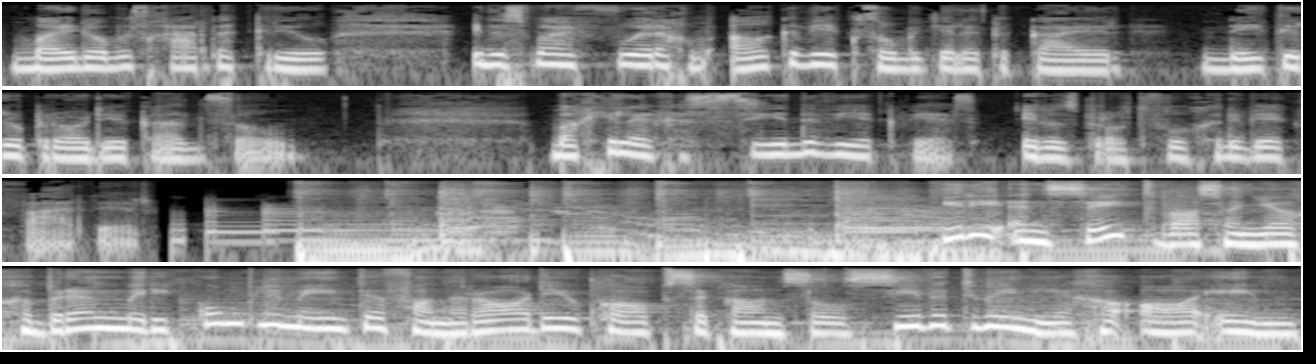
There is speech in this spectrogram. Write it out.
My naam is Gerda Kriel en dit is my voorreg om elke week saam met julle te kuier net hier op Radio Kansel. Mag julle 'n geseënde week wees en ons praat volgende week verder. Hierdie inset was aan jou gebring met die komplimente van Radio Kaapse Kansel 729 AM.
